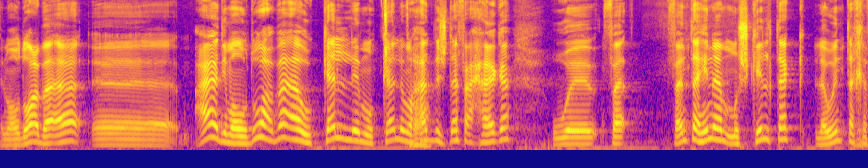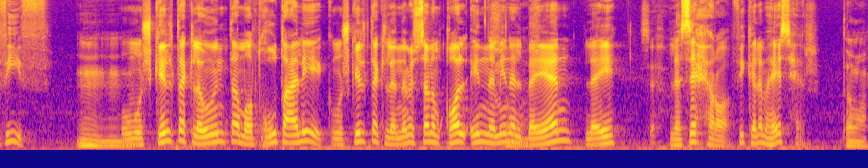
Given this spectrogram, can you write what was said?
الموضوع بقى آه عادي موضوع بقى واتكلم واتكلم طبعا. ومحدش دافع حاجة. و ف فأنت هنا مشكلتك لو أنت خفيف. ومشكلتك لو انت مضغوط عليك ومشكلتك لأن النبي صلى الله عليه وسلم قال إن من البيان لايه سحر. لسحرة في كلام هيسحر. طبعا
